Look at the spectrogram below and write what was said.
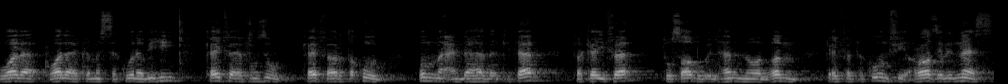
ولا, ولا يتمسكون به كيف يفوزون؟ كيف يرتقون؟ أمة عندها هذا الكتاب فكيف تصاب بالهم والغم؟ كيف تكون في أرازل الناس؟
